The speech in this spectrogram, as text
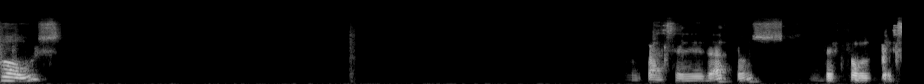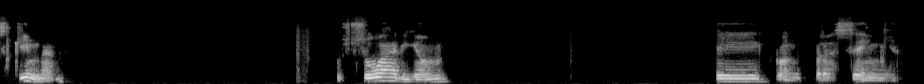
host base de datos, default schema, usuario y contraseña.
